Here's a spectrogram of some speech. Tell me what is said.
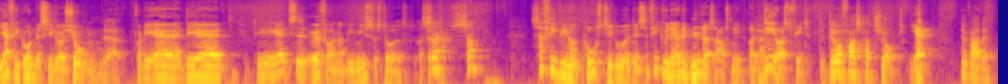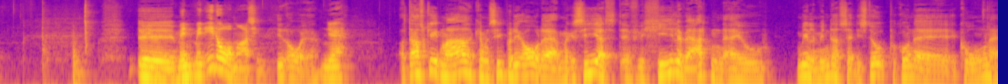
jeg- fik ondt af situationen. Ja, For det er, det er, det er altid øfferen at blive misforstået. Og så, ja. så, så fik vi noget positivt ud af det. Så fik vi lavet et nytårsafsnit, og Ja. det er også fedt. det, det var faktisk ret sjovt. Ja, Det var det. Øh, men, men et år, Martin. Et år, ja. Ja, Og der er sket meget, kan man sige, på det år der. Man kan sige, at hele verden er jo mere eller mindre sat i stå på grund af corona.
